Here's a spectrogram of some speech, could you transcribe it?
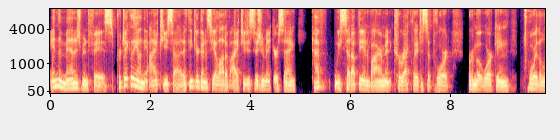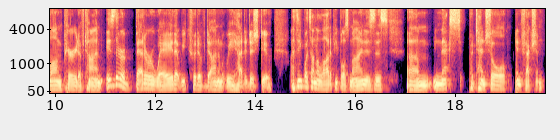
In the management phase, particularly on the IT side, I think you're going to see a lot of IT decision makers saying, have we set up the environment correctly to support remote working for the long period of time? Is there a better way that we could have done what we had to just do? I think what's on a lot of people's mind is this um, next potential infection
